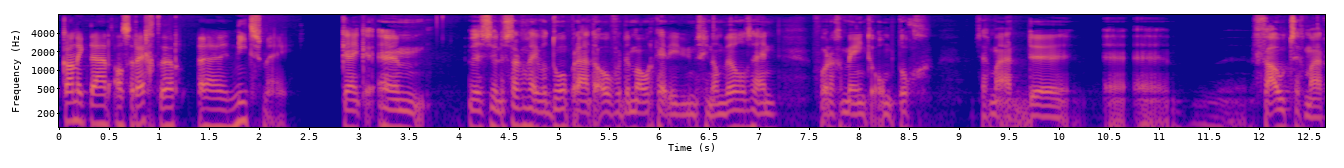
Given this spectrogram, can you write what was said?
kan ik daar als rechter uh, niets mee. Kijk, um, we zullen straks nog even doorpraten over de mogelijkheden die er misschien dan wel zijn voor een gemeente om toch zeg maar de fout zeg maar,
